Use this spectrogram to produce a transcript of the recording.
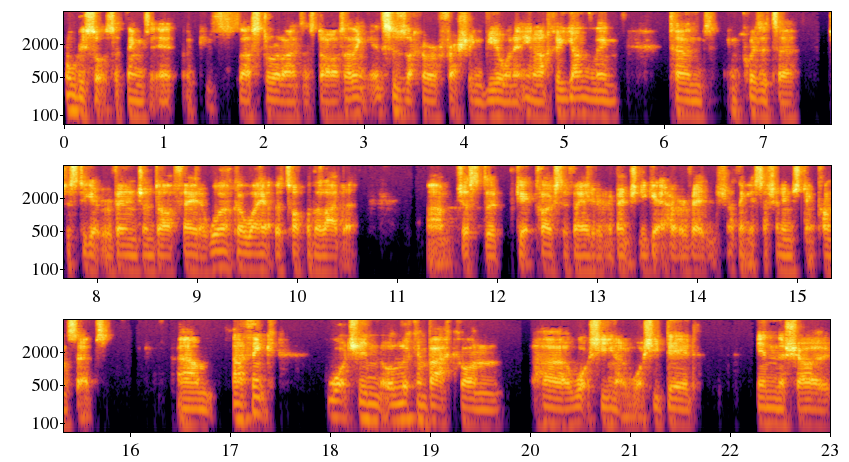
all these sorts of things. It like uh, storylines and Star Wars. I think this is like a refreshing view on it. You know, like a youngling turned Inquisitor just to get revenge on Darth Vader, work her way up the top of the ladder. Um, just to get close to Vader and eventually get her revenge. I think it's such an interesting concept. Um, and I think watching or looking back on her, what she, you know, what she did in the show,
